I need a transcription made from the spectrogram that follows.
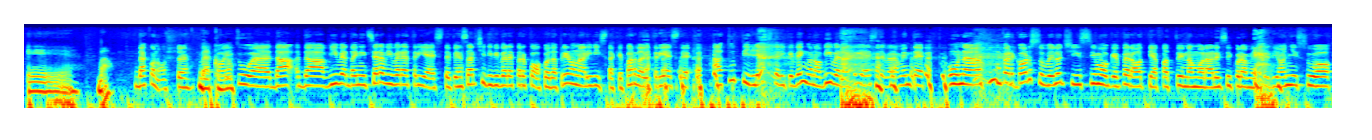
e bah, da conoscere. Beh, poi tu eh, da, da, vive, da, iniziare a vivere a Trieste, pensarci di vivere per poco, ad aprire una rivista che parla di Trieste a tutti gli esteri che vengono a vivere a Trieste è veramente una, un percorso velocissimo che però ti ha fatto innamorare sicuramente di ogni suo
